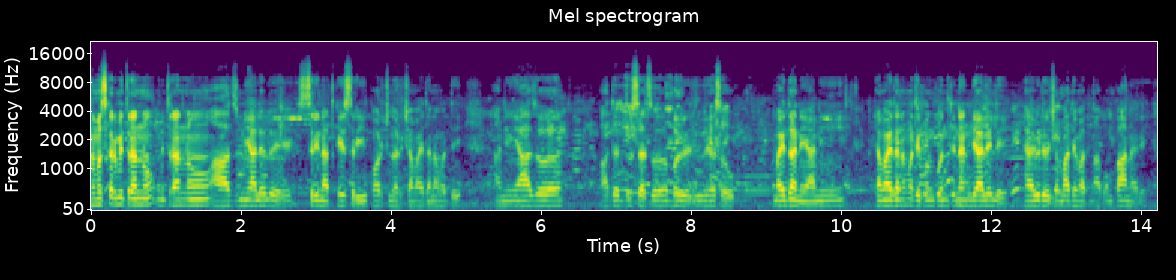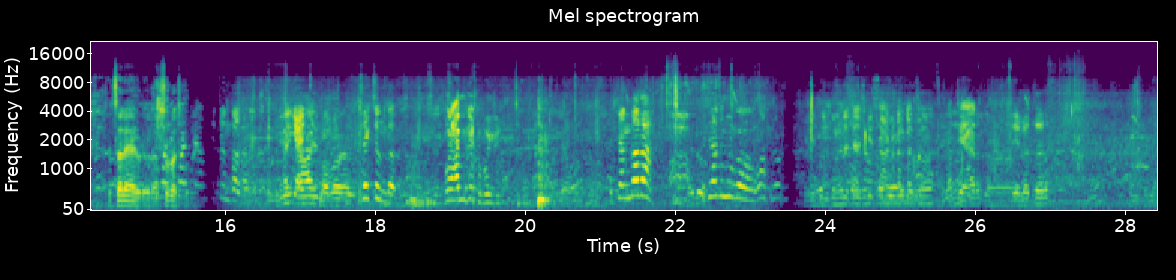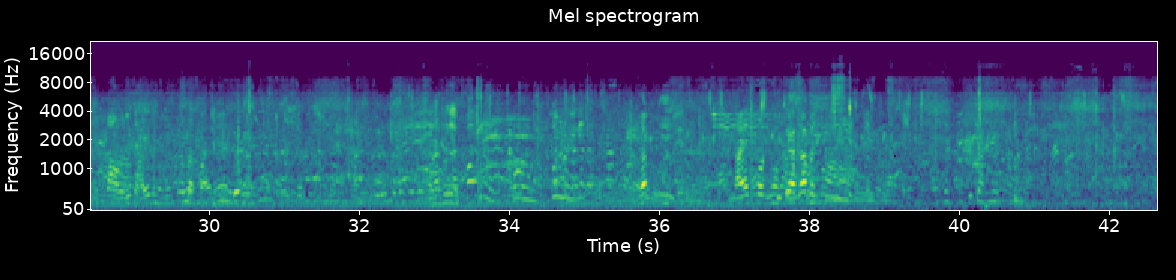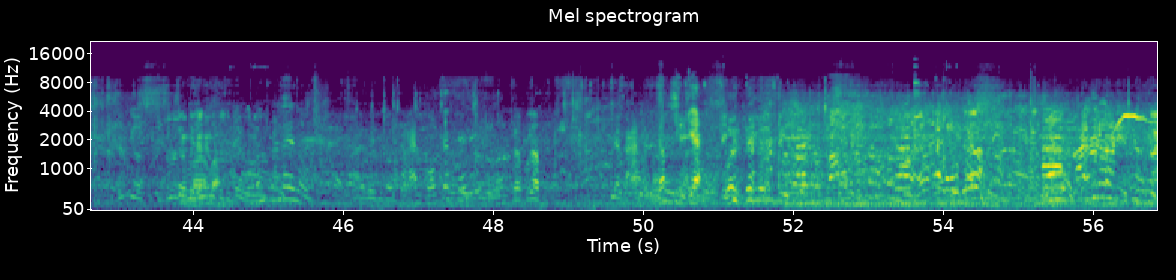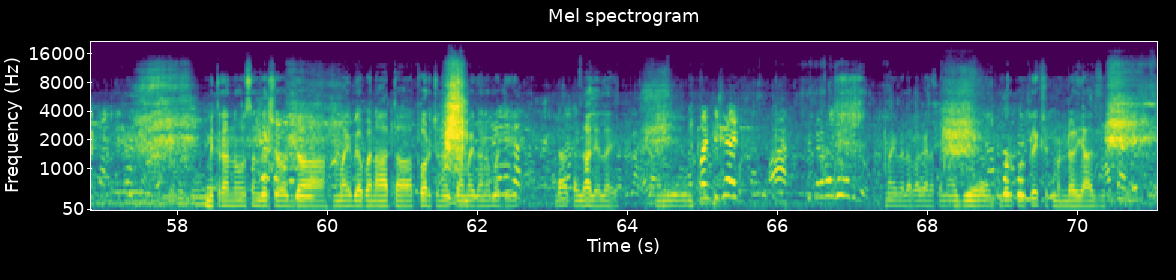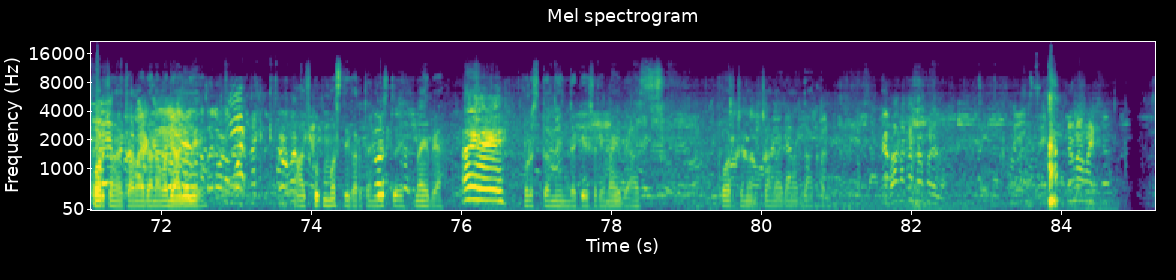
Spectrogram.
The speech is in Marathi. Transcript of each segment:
नमस्कार मित्रांनो. मित्रांनो आज मी आलेलो आहे श्रीनाथ केसरी फॉर्च्युनरच्या मैदानामध्ये. आणि आज आदत दिवसाचं भव्य दिव्य असं मैदान आहे. आणि ह्या मैदानामध्ये कोणकोणते नंदी आलेले ह्या व्हिडिओच्या माध्यमातून आपण पाहणार आहे. तर चला या व्हिडिओला सुरुवात करूया. bầu đi chạy mình cái vật lại gấp gì đấy con ngồi kia gấp Gặp gặp. Gấp gì vậy? मित्रांनो संघर्ष योद्धा मैब्या पण आता फॉर्च्युनरच्या मैदानामध्ये दाखल झालेला आहे. आणि मैब्याला बघायला पण आज भरपूर प्रेक्षक मंडळी आज फॉर्च्युनरच्या मैदानामध्ये आलेली आहे. आज खूप मस्ती करताना दिसतोय मैब्या रुस्तम हिंद केसरी मैब्या आज फॉर्च्युनरच्या मैदानात दाखल.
